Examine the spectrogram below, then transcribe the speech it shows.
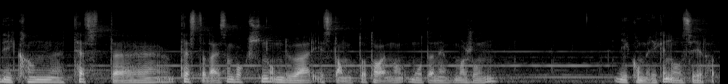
De kan teste, teste deg som voksen om du er i stand til å ta imot den informasjonen. De kommer ikke nå og sier at,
